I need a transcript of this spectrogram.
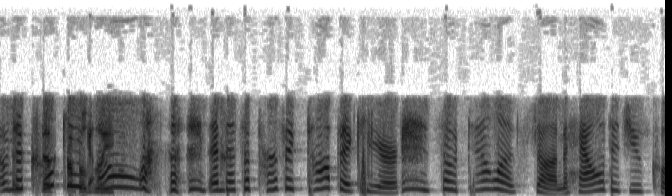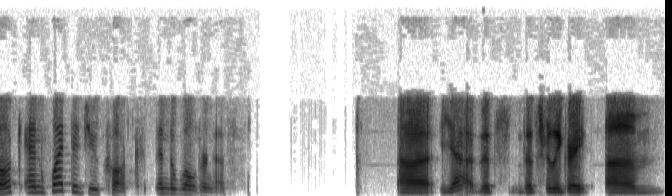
Oh, the cooking. Probably... Oh, and that's a perfect topic here. So tell us, Jon, how did you cook and what did you cook in the wilderness? Uh, yeah, that's that's really great. Um,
